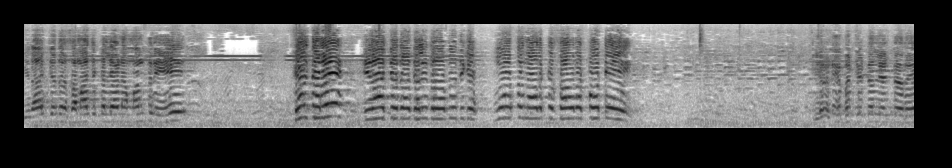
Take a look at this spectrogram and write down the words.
ಈ ರಾಜ್ಯದ ಸಮಾಜ ಕಲ್ಯಾಣ ಮಂತ್ರಿ ಹೇಳ್ತಾರೆ ಈ ರಾಜ್ಯದ ದಲಿತರ ಅಭಿವೃದ್ಧಿಗೆ ಮೂವತ್ತು ನಾಲ್ಕು ಸಾವಿರ ಕೋಟಿ. ಎರಡನೇ ಬಜೆಟ್ ಅಲ್ಲಿ ಹೇಳ್ತಾರೆ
